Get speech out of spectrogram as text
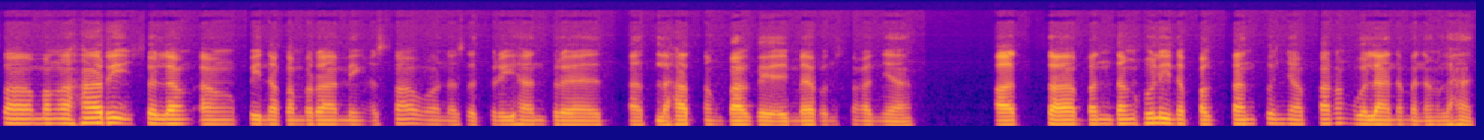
sa mga hari, siya lang ang pinakamaraming asawa, nasa 300 at lahat ng bagay ay meron sa kanya. At sa bandang huli na pagtanto niya, parang wala naman ang lahat.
